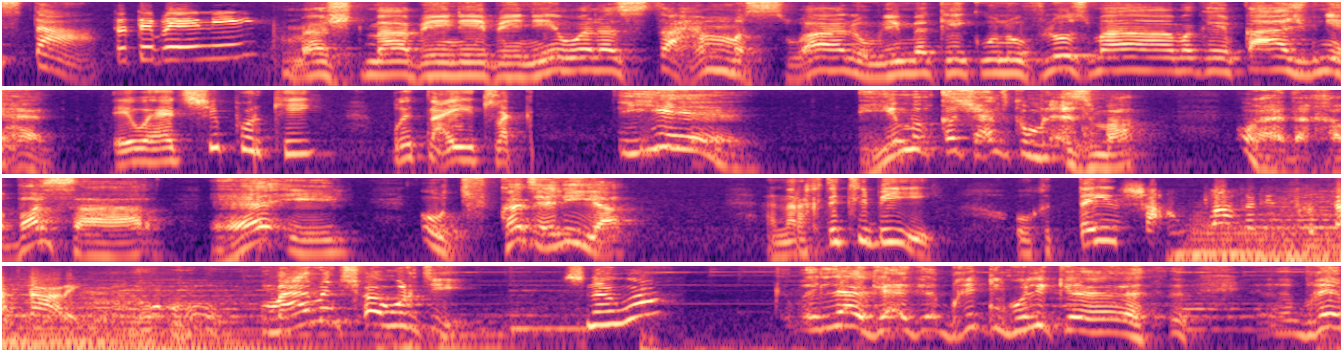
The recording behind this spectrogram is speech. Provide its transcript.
sta? Tutti bene? ما شفت ما بيني بيني ولا استحمص والو ملي ما كيكونوا فلوس ما ما كيبقى عاجبني حال ايوا هادشي بوركي بغيت نعيط لك اييه هي ما بقاش عندكم الازمه وهذا خبر صار هائل وتفكت عليا أنا راه خديت البي وغداي ان شاء الله غادي نتغدى في داري ومع من شاورتي شنو هو؟ لا بغيت نقول لك آه، بغي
